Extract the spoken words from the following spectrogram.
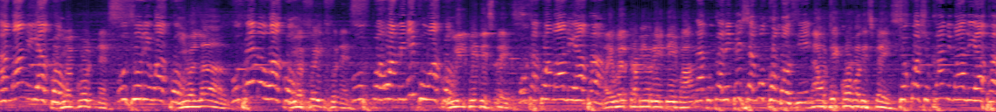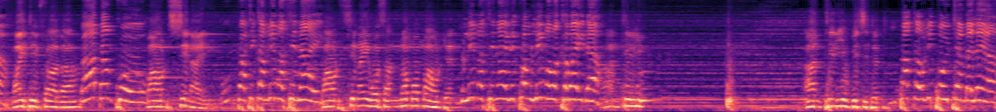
amani yako, your goodness, uzuri wako, your love, upendo wako, your faithfulness uaminifu wako will be this place. utakuwa mahali hapa I welcome you, Redeemer. na kukaribisha mkombozi. Now take over this place. Chukua shukani mahali hapa, Mighty Father, Baba mkuu, Mount Sinai. katika mlima Sinai. Mount Sinai was a normal mountain Mlima Sinai ulikuwa mlima wa kawaida until you until you visited. Mpaka ulipoutembelea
